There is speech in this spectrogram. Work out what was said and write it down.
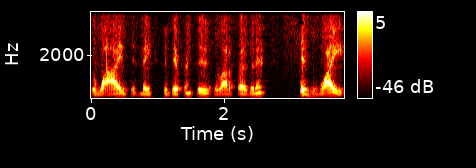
the wives that makes the differences. A lot of presidents, his wife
